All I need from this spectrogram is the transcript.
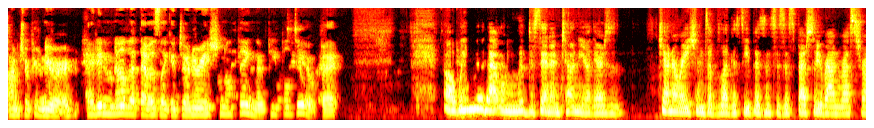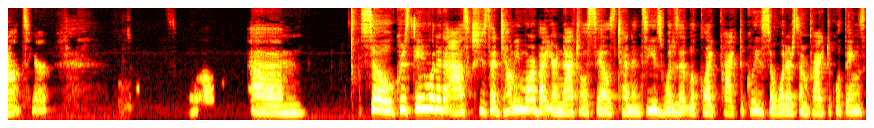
entrepreneur. I didn't know that that was like a generational thing that people do but Oh, we knew that when we moved to San Antonio. There's generations of legacy businesses, especially around restaurants here. Um, so Christine wanted to ask, she said, tell me more about your natural sales tendencies. What does it look like practically? So what are some practical things?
